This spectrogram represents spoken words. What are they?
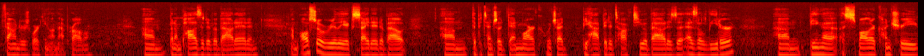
founders working on that problem. Um, but I'm positive about it, and I'm also really excited about um, the potential of Denmark, which I'd be happy to talk to you about as a as a leader. Um, being a, a, smaller country,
